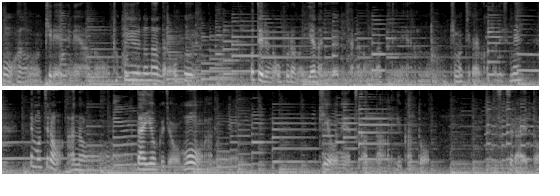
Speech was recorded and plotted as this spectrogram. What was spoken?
もうあの綺麗でねあの特有のなんだろうホテルのお風呂の嫌な匂いみたいなのもなくてねあの気持ちが良かったですね。でもちろん、あの大浴場も、あの木をね使った床としつらえと。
